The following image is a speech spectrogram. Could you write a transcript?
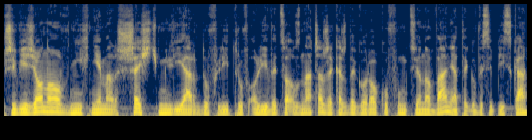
Przywieziono w nich niemal 6 miliardów litrów oliwy, co oznacza, że każdego roku funkcjonowania tego wysypiska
